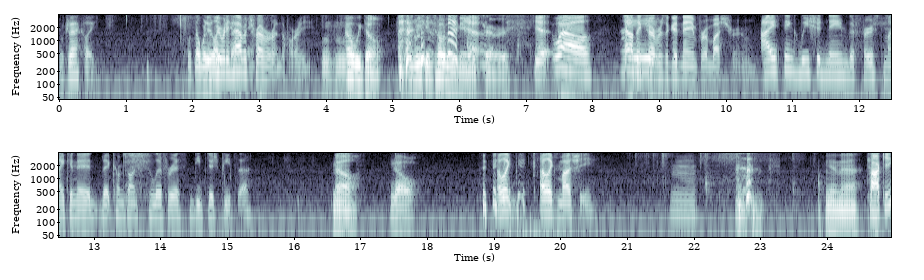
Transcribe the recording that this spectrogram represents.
Exactly. Nobody we likes already that have a. Trevor in the party. Mhm. No, we don't. We can totally name Yeah. this Trevor. Yeah. Well, I don't think I- Trevor's a good name for a mushroom. I think we should name the first myconid that comes onto Telephorus deep dish pizza. No. no. I like. I like mushy. Hmm. And uh, Taki.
